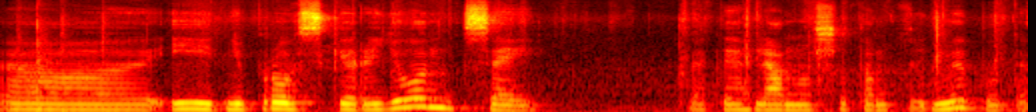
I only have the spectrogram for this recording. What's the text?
Е, І Дніпровський район цей. Давайте я гляну, що там з людьми буде.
